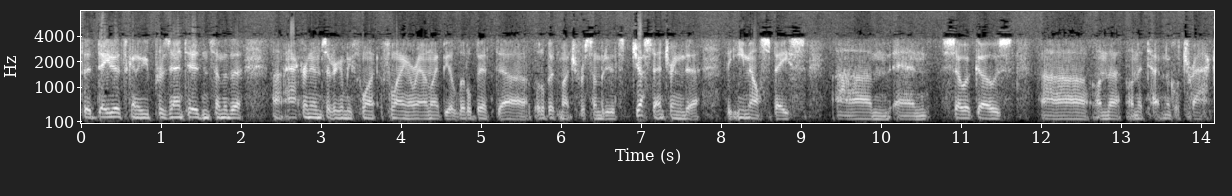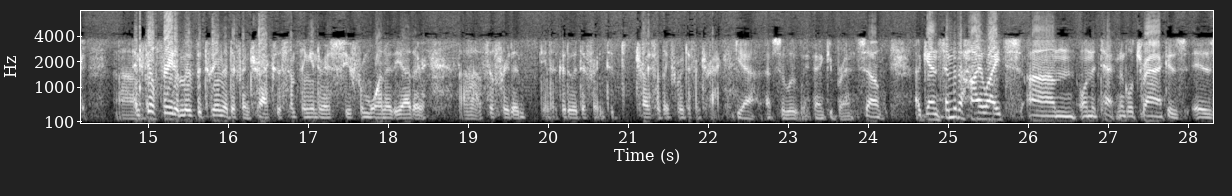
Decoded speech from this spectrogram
the data that's going to be presented and some of the uh, acronyms that are going to be fly, flying around might be a little bit uh, a little bit much for somebody that's just entering the, the email space. Um, and so it goes uh, on the on the technical track. Um, and feel free to move between the different tracks if something interests you from one or the other. Uh, feel free to you know go to a different to try something from a different track. Yeah, absolutely. Thank you, Brent. So, again, some of the highlights um, on the technical track is is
